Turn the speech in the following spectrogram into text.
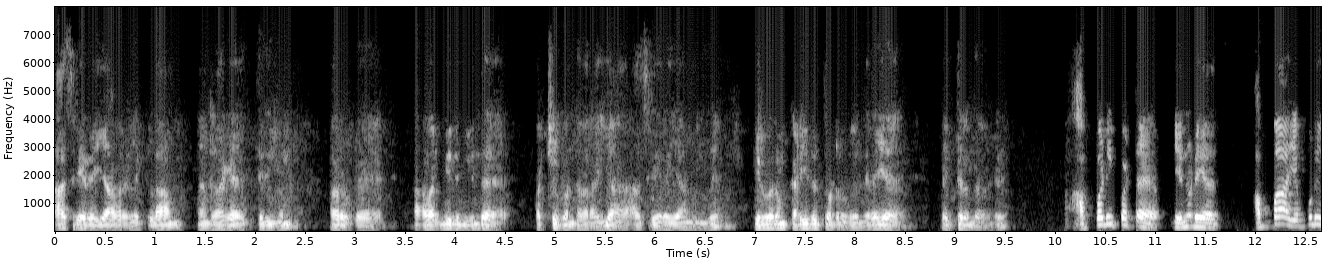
ஆசிரியர் ஐயா அவர்களுக்கெல்லாம் நன்றாக தெரியும். அவருக்கு அவர் மீது மிகுந்த பற்று கொண்டவர் ஐயா ஆசிரியர் ஐயா மீது இருவரும் கடித தொடர்பு நிறைய வைத்திருந்தவர்கள். அப்படிப்பட்ட என்னுடைய அப்பா எப்படி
